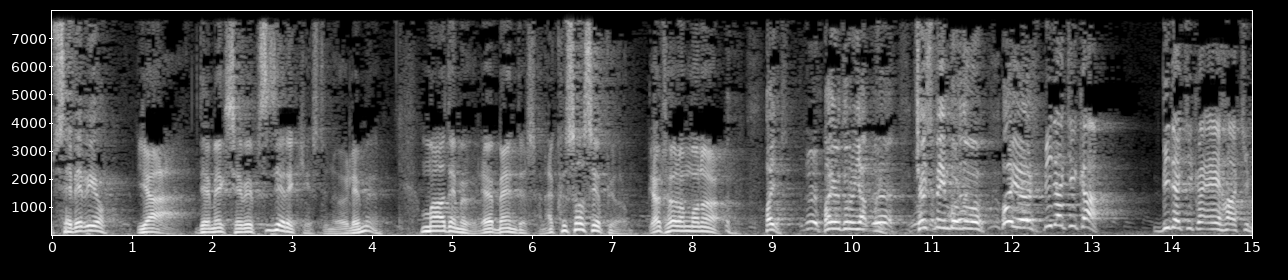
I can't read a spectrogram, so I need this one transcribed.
sebebi yok. Ya demek sebepsiz yere kestin öyle mi? Madem öyle ben de sana kısas yapıyorum. Götürün bunu. Hayır. Hayır durun yapmayın. Kesmeyin burnumu. Hayır. Bir dakika. Bir dakika ey hakim.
